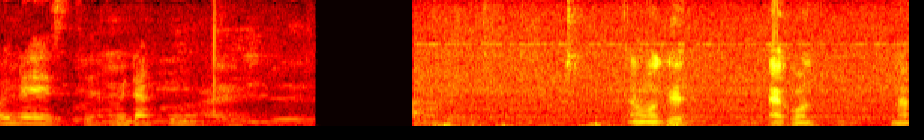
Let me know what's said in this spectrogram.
ওই নিয়ে এসছে। আমি ডাকিনি আমাকে? এখন? না?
